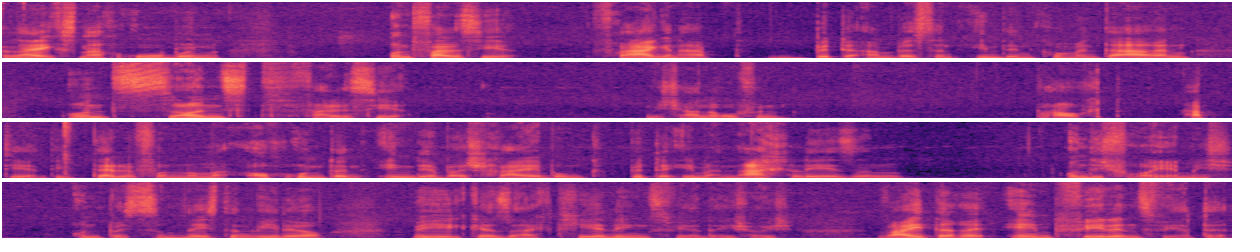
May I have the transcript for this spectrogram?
Likes nach oben und falls ihr Fragen habt, bitte am besten in den Kommentaren und sonst, falls ihr mich anrufen braucht, habt ihr die Telefonnummer auch unten in der Beschreibung. Bitte immer nachlesen und ich freue mich. Und bis zum nächsten Video. Wie gesagt, hier links werde ich euch weitere empfehlenswerte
